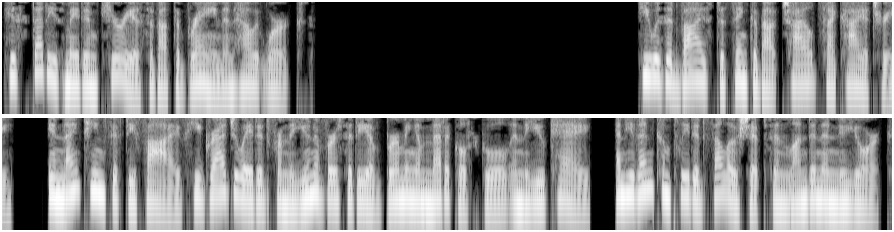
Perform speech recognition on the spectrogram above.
his studies made him curious about the brain and how it works. He was advised to think about child psychiatry. In 1955 he graduated from the University of Birmingham Medical School in the UK, and he then completed fellowships in London and New York.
